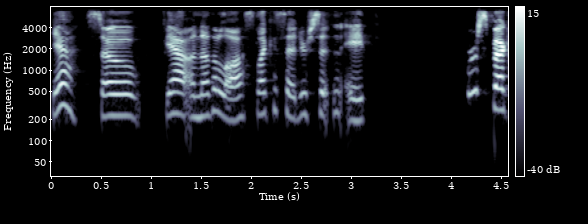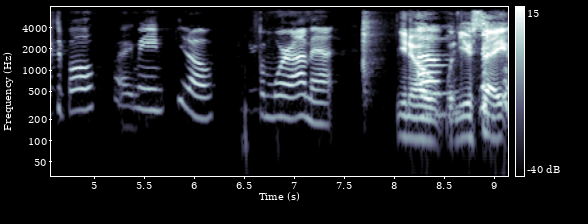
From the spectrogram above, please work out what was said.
yeah. So yeah, another loss. Like I said, you're sitting eighth. Respectable. I mean, you know, from where I'm at. You know, Um. when you say,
